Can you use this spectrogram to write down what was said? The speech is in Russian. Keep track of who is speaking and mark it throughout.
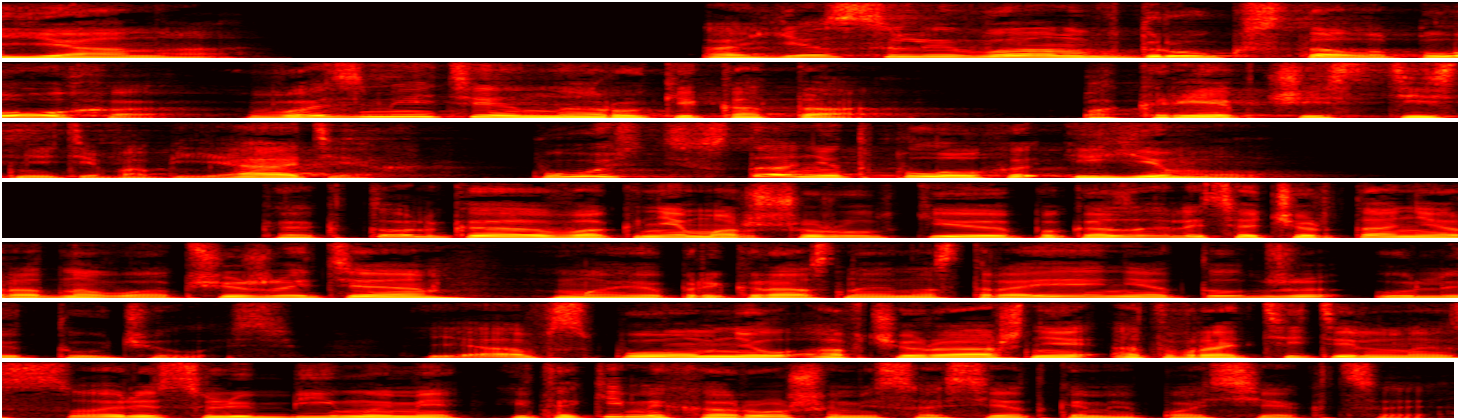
Speaker 1: Яна. А если вам вдруг стало плохо, возьмите на руки кота. Покрепче стисните в объятиях, пусть станет плохо и ему. Как только в окне маршрутки показались очертания родного общежития, мое прекрасное настроение тут же улетучилось. Я вспомнил о вчерашней отвратительной ссоре с любимыми и такими хорошими соседками по секции.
